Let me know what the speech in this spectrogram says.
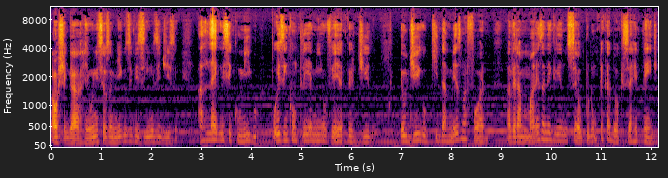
Ao chegar, reúne seus amigos e vizinhos e dizem: Alegrem-se comigo, pois encontrei a minha ovelha perdida. Eu digo que, da mesma forma, haverá mais alegria no céu por um pecador que se arrepende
